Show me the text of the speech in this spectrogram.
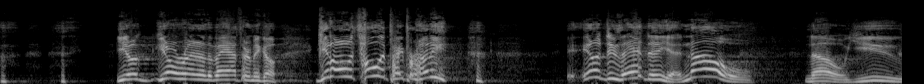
you, don't, you don't run into the bathroom and go, Get all the toilet paper, honey. you don't do that, do you? No. No, you,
